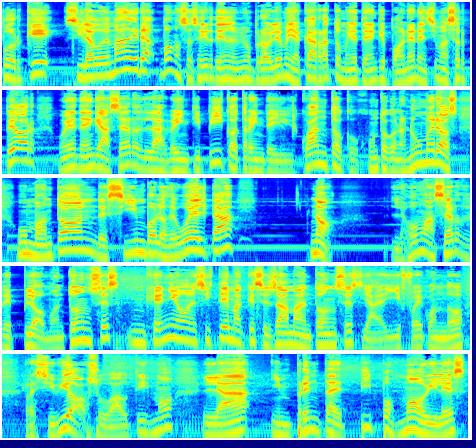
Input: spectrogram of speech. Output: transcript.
Porque si lo hago de madera, vamos a seguir teniendo el mismo problema y a cada rato me voy a tener que poner encima a hacer peor. Voy a tener que hacer las 20 y pico, 30 y cuánto, junto con los números, un montón de símbolos de vuelta. No, los vamos a hacer de plomo. Entonces ingenió el sistema que se llama entonces, y ahí fue cuando recibió su bautismo, la imprenta de tipos móviles.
